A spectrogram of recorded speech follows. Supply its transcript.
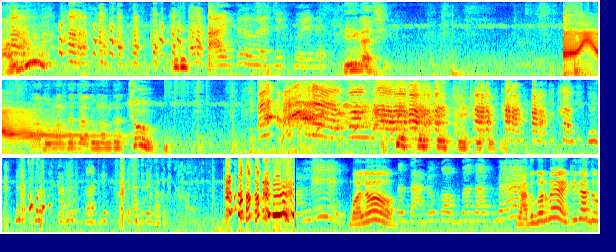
আলু আইতে ম্যাজিক করে দেখ ঠিক আছে। জাদু মন্ত্র জাদু মন্ত্র ছু। বলো। জাদু করবে? কি জাদু?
